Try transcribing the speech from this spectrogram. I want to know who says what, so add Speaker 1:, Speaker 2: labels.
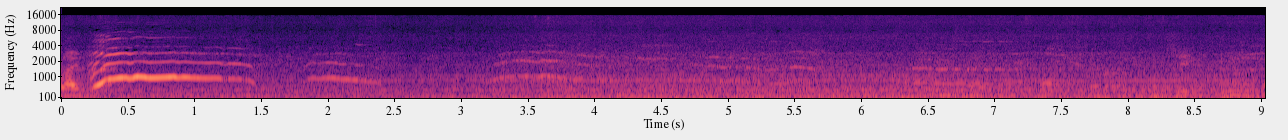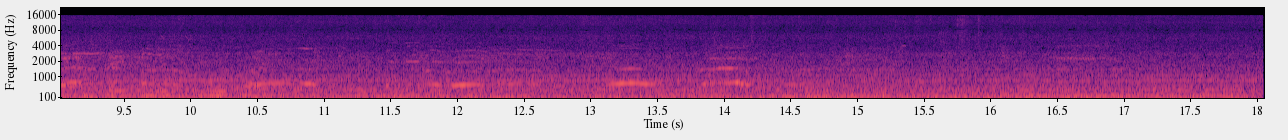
Speaker 1: Right.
